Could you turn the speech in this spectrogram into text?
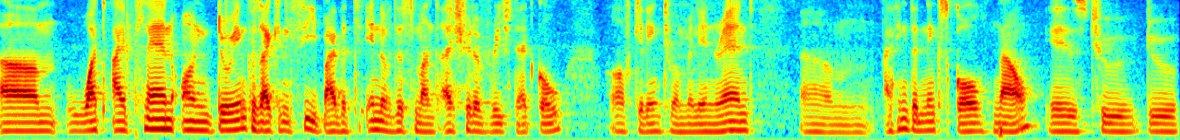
um, what I plan on doing because I can see by the end of this month I should have reached that goal of getting to a million rand. Um, I think the next goal now is to do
